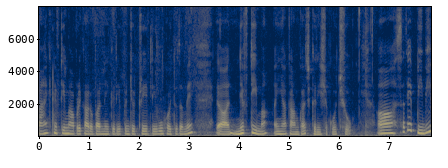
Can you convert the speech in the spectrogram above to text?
બેંક નિફ્ટીમાં આપણે કારોબાર નહીં કરીએ, પણ જો ટ્રેડ લેવું હોય તો તમે નિફ્ટીમાં અહીંયા કામકાજ કરી શકો છો. સાથે પીબી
